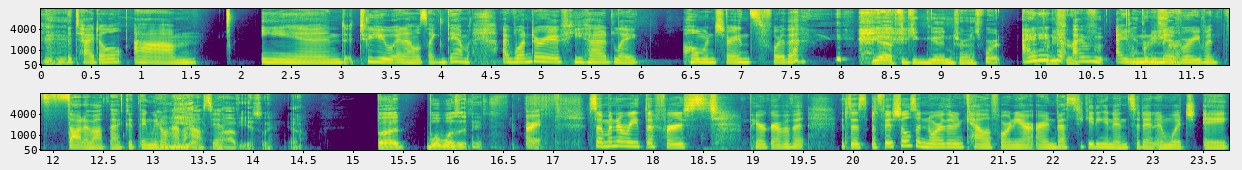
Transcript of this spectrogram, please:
Mhm. the title, um, and to you, and I was like, damn, I wonder if he had like home insurance for that. Yeah, I think you can get insurance for it. I I'm didn't. know sure. I've I I'm pretty sure. never even thought about that. Good thing we don't have a house yet. obviously. Yeah, but what was it? All right. So I'm going to read the first paragraph of it. It says Officials in Northern California are investigating an incident in which a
